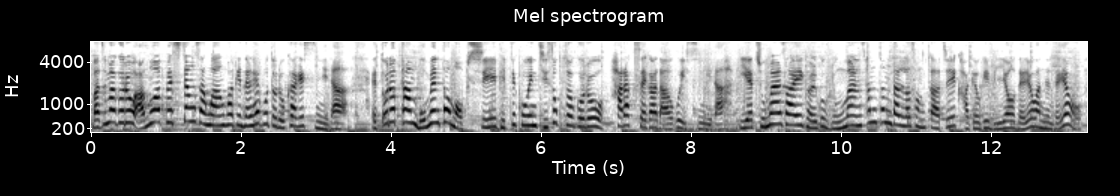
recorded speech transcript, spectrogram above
마지막으로 암호화폐 시장 상황 확인을 해보도록 하겠습니다. 또렷한 모멘텀 없이 비트코인 지속적으로 하락세가 나오고 있습니다. 이에 주말 사이 결국 6만 3천 달러 선까지 가격이 밀려 내려갔는데요.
